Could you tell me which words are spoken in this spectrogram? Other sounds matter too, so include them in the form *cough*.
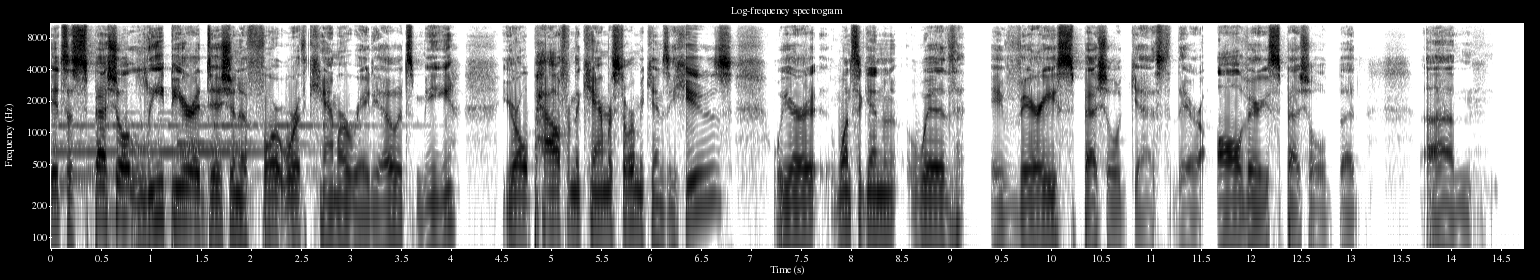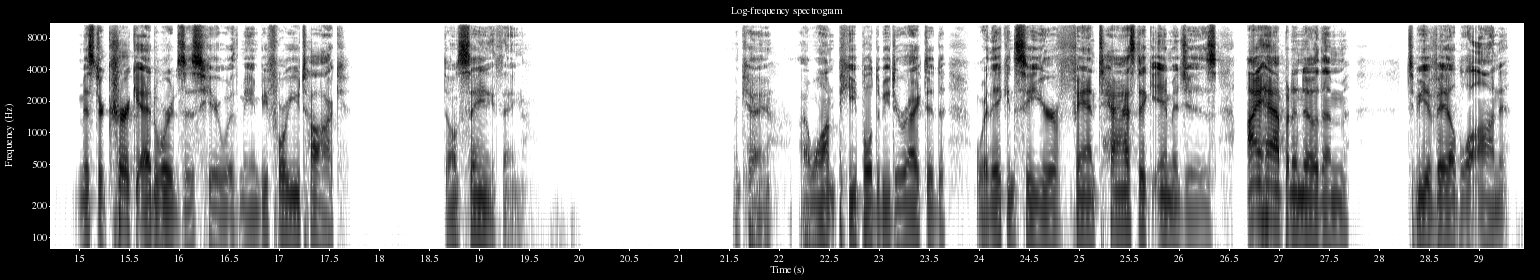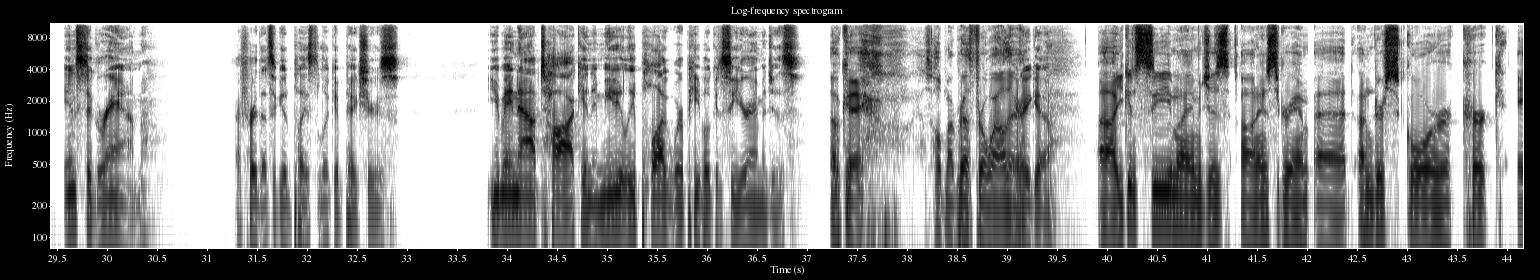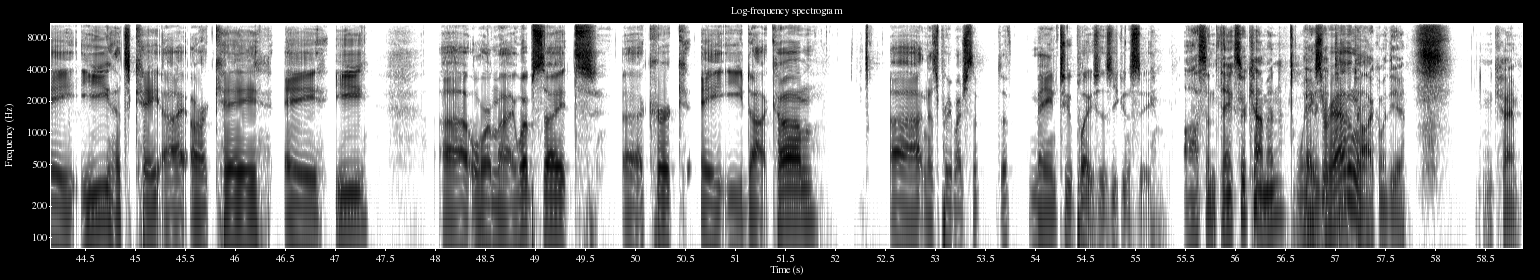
It's a special leap year edition of Fort Worth Camera Radio. It's me, your old pal from the camera store, Mackenzie Hughes. We are once again with a very special guest. They are all very special, but um, Mr. Kirk Edwards is here with me. And before you talk, don't say anything. Okay. I want people to be directed where they can see your fantastic images. I happen to know them to be available on Instagram. I've heard that's a good place to look at pictures. You may now talk and immediately plug where people can see your images. Okay, let's hold my breath for a while there. There you go. Uh, you can see my images on Instagram at underscore Kirk AE. That's K I R K A E. Uh, or my website, uh, kirkae.com. Uh, and that's pretty much the, the main two places you can see. Awesome. Thanks for coming. We Thanks for having me. talking with you. Okay.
